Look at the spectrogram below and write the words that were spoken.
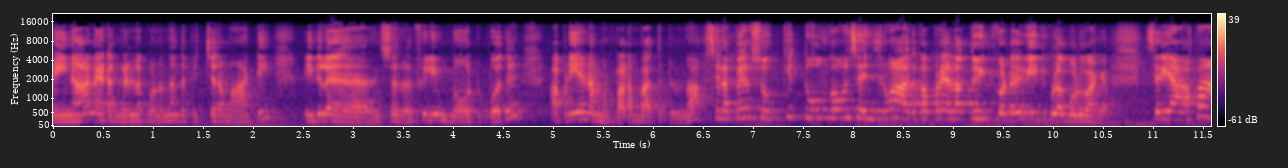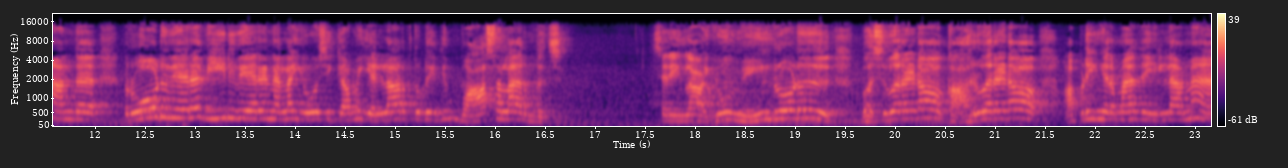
மெயினான இடங்கள்ல கொண்டு வந்து அந்த பிக்சரை மாட்டி இதில் சொல்ற ஃபிலிம் ஓட்டும் போது அப்படியே நம்ம படம் பார்த்துட்டு இருந்தோம். சில பேர் சொக்கி தூங்கவும் செஞ்சிருவோம் அதுக்கப்புறம் எல்லாம் தூக்கி கொண்டு போய் வீட்டுக்குள்ளே போடுவாங்க. சரியா? அப்போ அந்த ரோடு வேற வீடு வேறன்னு எல்லாம் யோசிக்காமல் எல்லாரத்தோட இதுவும் வாசலாக இருந்துச்சு. சரிங்களா? ஐயோ மெயின் ரோடு பஸ் வர இடம் கார் வர இடம் அப்படிங்கிற மாதிரி இல்லாமல்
